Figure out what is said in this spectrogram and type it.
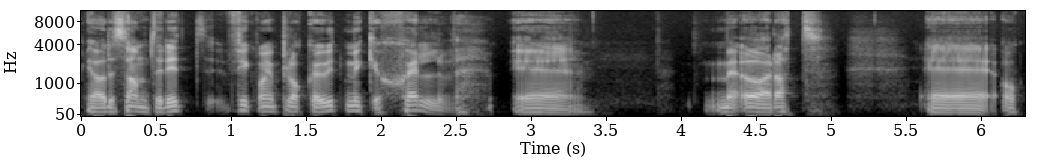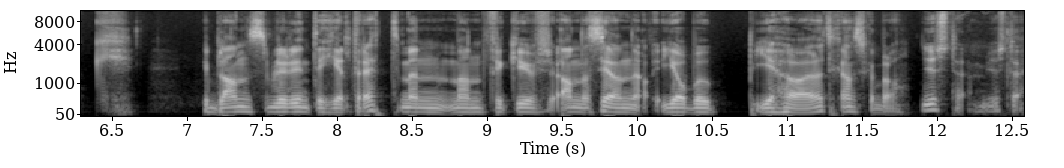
jag hade samtidigt fick man ju plocka ut mycket själv eh, med örat. Eh, och ibland så blev det inte helt rätt, men man fick ju andra sidan jobba upp gehöret ganska bra. Just det, just det.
